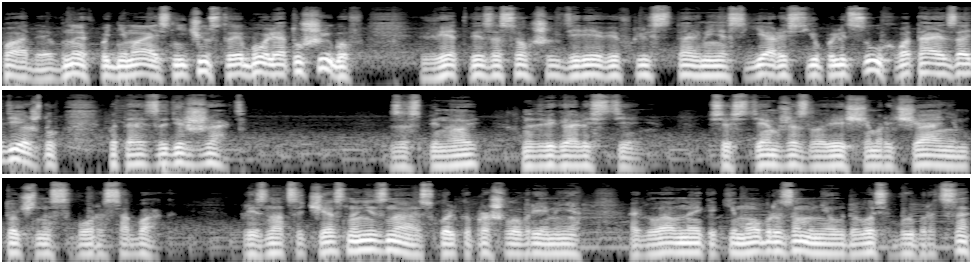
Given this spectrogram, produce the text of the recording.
падая, вновь поднимаясь, не чувствуя боли от ушибов. Ветви засохших деревьев хлестали меня с яростью по лицу, хватая за одежду, пытаясь задержать. За спиной надвигались тени. Все с тем же зловещим рычанием, точно свора собак. Признаться честно, не знаю, сколько прошло времени, а главное, каким образом мне удалось выбраться,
